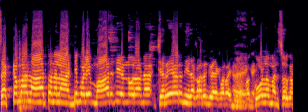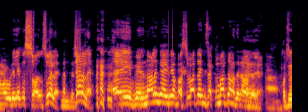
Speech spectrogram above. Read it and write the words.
സെക്കൻഡ് പാർട്ടിൽ നല്ല അടിപൊളി. മാരുതി എണ്ണൂറാണ്. ചെറിയൊരു നീല കളറും ഗ്രേ കളറും കൂടുതൽ വീട്ടിലേക്ക് സ്വാഗതം. സുഖല്ലേ? ഷാറല്ലേ ഈ പെരുന്നാളും കഴിഞ്ഞ ഫസ്റ്റ് പാർട്ട് കഴിഞ്ഞ് സെക്കൻഡ് പാർട്ടാണ് ആണ് കുറച്ച്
